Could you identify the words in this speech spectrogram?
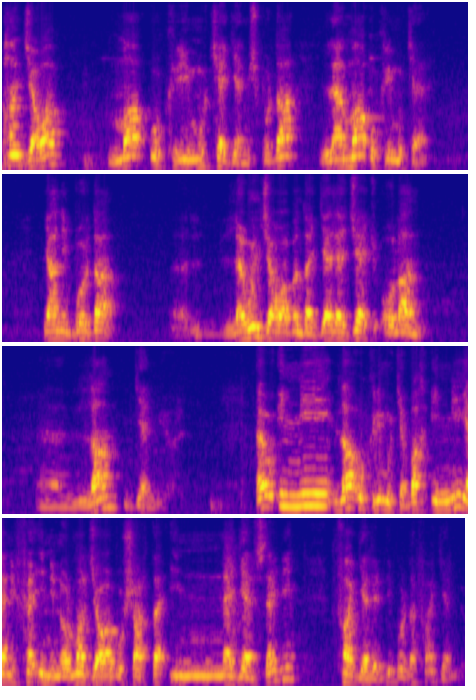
han cevap ma ukrimuke gelmiş burada la ma ukrimuke yani burada e, lev'un cevabında gelecek olan e, lam gelmiyor. Ev inni la ukrimuke. Bak inni yani fe inni normal cevabı şartta inne gelseydi fa gelirdi. Burada fa gelmiyor.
